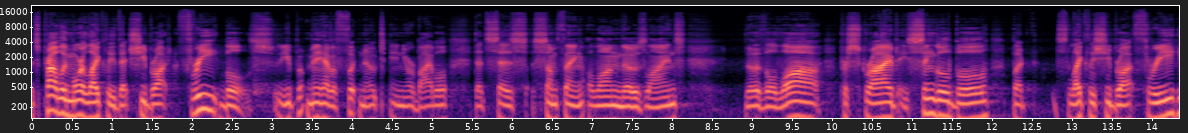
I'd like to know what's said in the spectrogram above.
It's probably more likely that she brought three bulls. You may have a footnote in your Bible that says something along those lines. The, the law prescribed a single bull, but it's likely she brought three.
